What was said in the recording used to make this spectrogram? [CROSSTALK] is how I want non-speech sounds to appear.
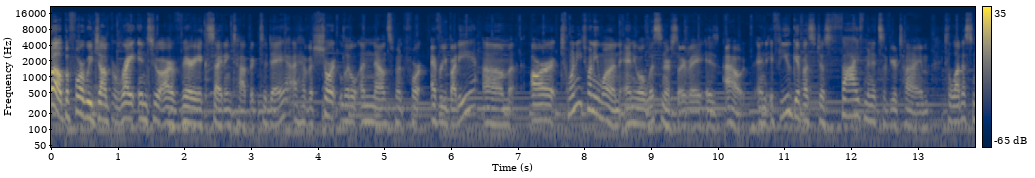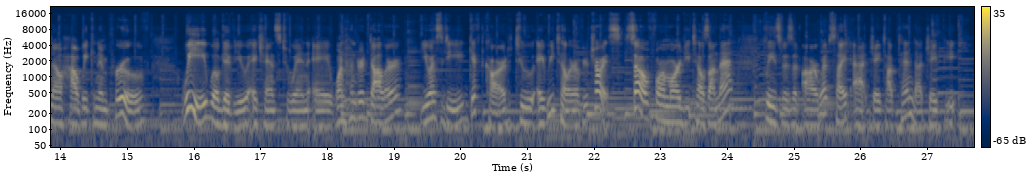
Well, before we jump right into our very exciting topic today, I have a short little announcement for everybody. Um, our 2021 annual listener survey is out, and if you give us just five minutes of your time to let us know how we can improve, we will give you a chance to win a $100 USD gift card to a retailer of your choice. So, for more details on that, please visit our website at jtop10.jp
